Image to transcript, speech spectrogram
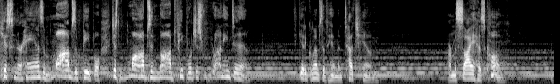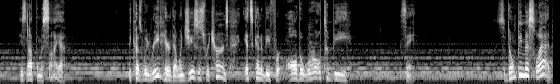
kissing their hands, and mobs of people, just mobs and mobs. People are just running to him get a glimpse of him and touch him. Our Messiah has come. He's not the Messiah. Because we read here that when Jesus returns, it's going to be for all the world to be seen. So don't be misled.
